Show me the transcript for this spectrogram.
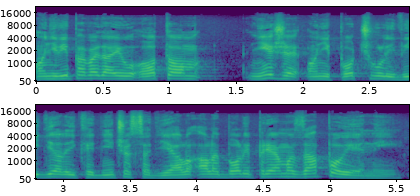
Oni vypovedajú o tom, nie, že oni počuli, videli, keď niečo sa dialo, ale boli priamo zapojení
